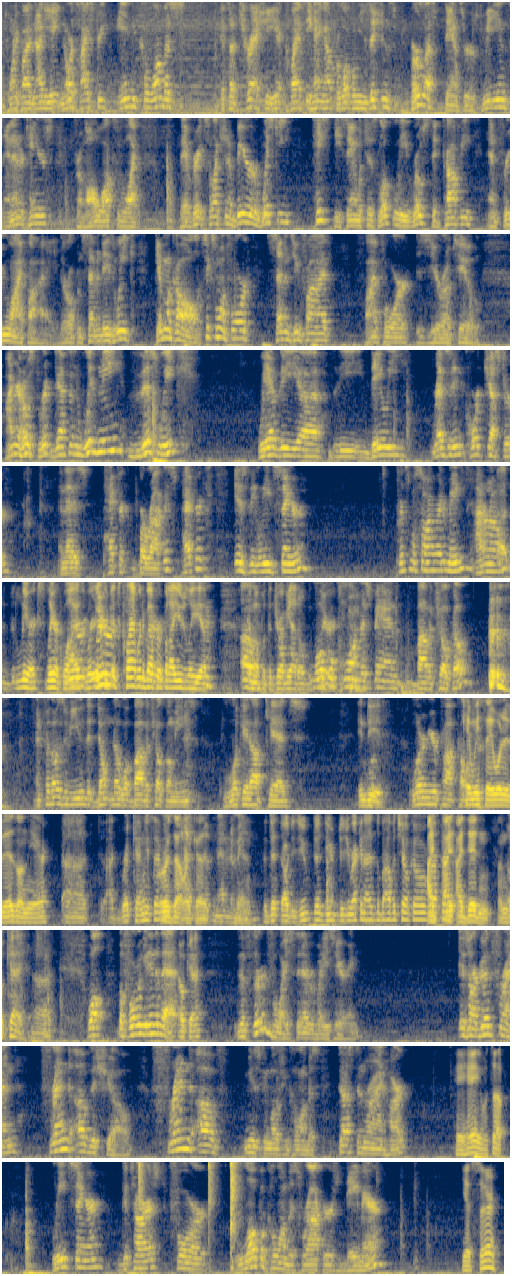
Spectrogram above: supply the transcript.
2598 North High Street in Columbus. It's a trashy yet classy hangout for local musicians, burlesque dancers, comedians, and entertainers from all walks of life. They have a great selection of beer, whiskey, tasty sandwiches, locally roasted coffee, and free Wi Fi. They're open seven days a week. Give them a call at 614 725 5402. I'm your host, Rick Gethin. With me this week, we have the, uh, the daily resident court jester, and that is Patrick Baracus. Patrick is the lead singer, principal songwriter, maybe? I don't know. Uh, lyrics, lyric wise, Lyric- it's, it's collaborative effort, but I usually uh, come up with the drug addled local lyrics. Columbus band Baba Choco. and for those of you that don't know what Baba Choco means, look it up, kids. Indeed. Learn your pop culture. Can we say what it is on the air, Uh, uh, Rick, can we say? or is that like a? doesn't matter to me. Did, oh, did you did you did you recognize the Bava Choco I, I. I didn't. I'm- okay. Uh, Well, before we get into that, okay. the third voice that everybody's hearing is our good friend, friend of the show, friend of Music in Motion Columbus, Dustin Rinehart, Hey, hey, what's up? lead singer, guitarist for local Columbus rockers Daymare. Yes, sir.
